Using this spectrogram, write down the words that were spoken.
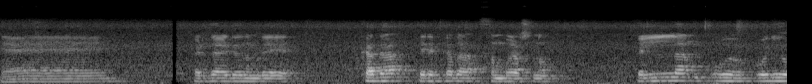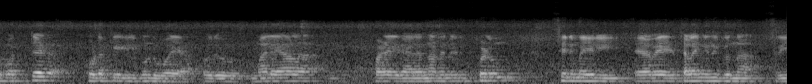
തേൻ. അടുത്തതായിട്ട് നമ്മുടെ കഥ തിരക്കഥ സംഭാഷണം എല്ലാം ഒരു ഒറ്റ കുടക്കീഴിൽ കൊണ്ടുപോയ ഒരു മലയാള പഴയകാല നടൻ ഇപ്പോഴും സിനിമയിൽ ഏറെ തിളങ്ങി നിൽക്കുന്ന ശ്രീ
